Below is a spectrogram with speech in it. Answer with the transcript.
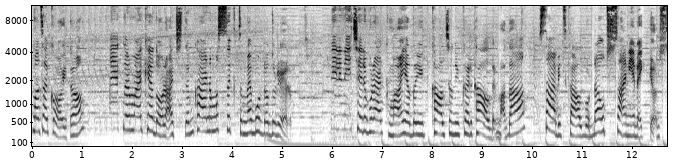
Mata koydum. Ayaklarımı arkaya doğru açtım. Karnımı sıktım ve burada duruyorum. Belini içeri bırakma ya da kalçanı yukarı kaldırmadan sabit kal burada. 30 saniye bekliyoruz.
